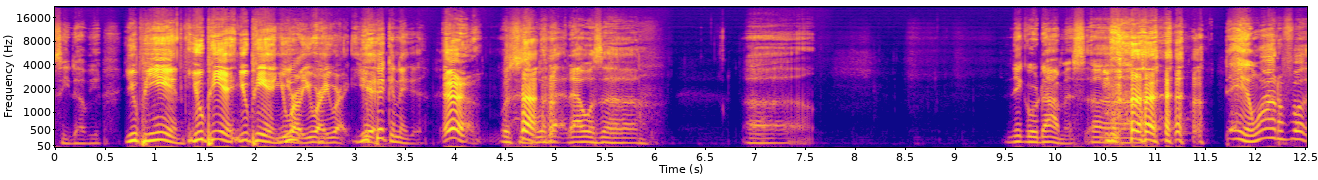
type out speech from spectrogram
CW, UPN. UPN, UPN. You, right, you right, you right. You yeah. pick a nigga. yeah. Which is what that, that was a uh, uh, Nicodamus. Uh, damn, why the fuck?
